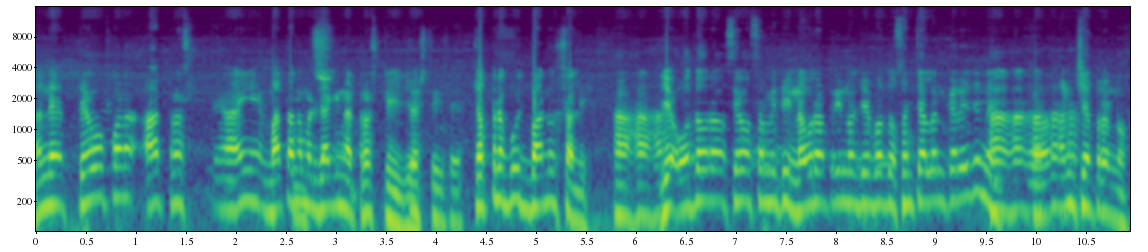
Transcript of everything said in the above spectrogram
અને તેઓ પણ આ ટ્રસ્ટ અહીં માતાનામઢ જાગીરના ટ્રસ્ટી છે. ચત્રભુજ ભાનુશાલી. હા હા હા. જે ઓદોરાવ સેવા સમિતિ નવરાત્રીનો જે બધો સંચાલન કરે છે ને. અન્નક્ષેત્રનો.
